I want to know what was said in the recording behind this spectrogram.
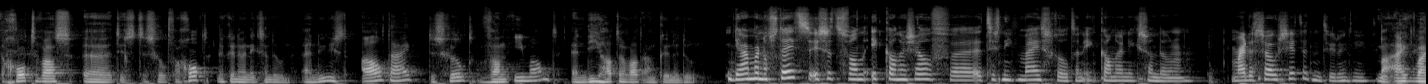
God was, eh, het is de schuld van God, daar kunnen we niks aan doen. En nu is het altijd de schuld van iemand en die had er wat aan kunnen doen. Ja, maar nog steeds is het van, ik kan er zelf, eh, het is niet mijn schuld en ik kan er niks aan doen. Maar dus zo zit het natuurlijk niet. Maar eigenlijk waar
